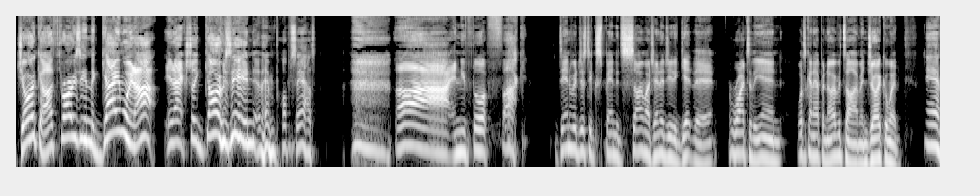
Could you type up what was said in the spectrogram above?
Joker throws in the game winner. It actually goes in and then pops out. Ah, and you thought, fuck, Denver just expended so much energy to get there right to the end. What's going to happen overtime? And Joker went, yeah,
